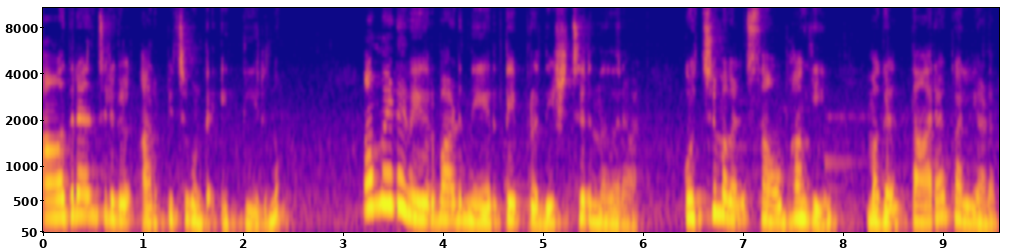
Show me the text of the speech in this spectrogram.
ആദരാഞ്ജലികൾ അർപ്പിച്ചുകൊണ്ട് എത്തിയിരുന്നു. അമ്മയുടെ വേർപാട് നേരത്തെ പ്രതീക്ഷിച്ചിരുന്നതിനാൽ കൊച്ചുമകൾ സൗഭാഗ്യയും മകൾ താര കല്യാണം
